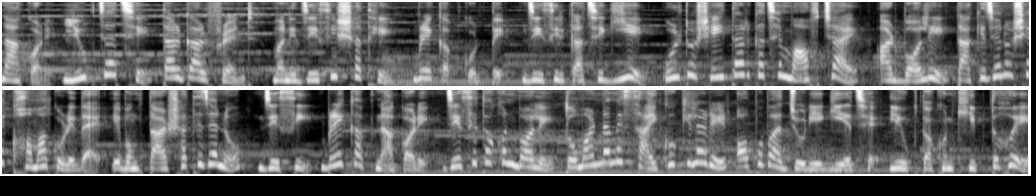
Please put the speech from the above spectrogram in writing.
না করে। লিউক যাচ্ছে তার গার্লফ্রেন্ড মানে জেসির সাথে ব্রেকআপ করতে। জেসির কাছে গিয়ে উল্টো সেই তার কাছে মাফ চায় আর বলে তাকে যেন সে ক্ষমা করে দেয় এবং তার সাথে যেন জেসি ব্রেকআপ না করে। জেসি তখন বলে, তোমার নামে সাইকো কিলারের অপবাদ জড়িয়ে গিয়েছে। লিউক তখন ক্ষিপ্ত হয়ে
